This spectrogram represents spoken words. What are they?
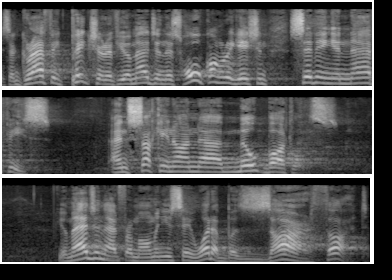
It's a graphic picture if you imagine this whole congregation sitting in nappies and sucking on uh, milk bottles. If you imagine that for a moment, you say, What a bizarre thought.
